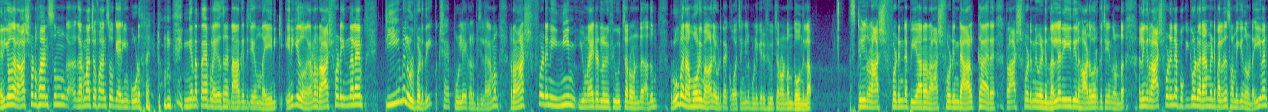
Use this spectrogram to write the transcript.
എനിക്ക് തോന്നുന്നത് റാഷ്ഫോർഡ് ഫാൻസും ഗർണാച്ചോ ഫാൻസും ഒക്കെ ആയിരിക്കും കൂടുതലായിട്ടും ഇങ്ങനത്തെ പ്ലേയേഴ്സിനെ ടാർഗറ്റ് ചെയ്യുന്ന എനിക്ക് എനിക്ക് തോന്നുന്നത്. കാരണം റാഷ്ഫോർഡ് ഇന്നലെ ടീമിൽ ഉൾപ്പെടുത്തി പക്ഷേ പുള്ളിയെ കളിപ്പിച്ചില്ല. കാരണം റാഷ്ഫോർഡിന് ഇനിയും യുണൈറ്റഡിലൊരു ഫ്യൂച്ചർ ഉണ്ട്. അതും റൂബൻ അമോറിയുമാണ് ഇവിടുത്തെ കോച്ചെങ്കിൽ പുള്ളിക്ക് ഒരു ഫ്യൂച്ചർ ഉണ്ടെന്ന് തോന്നുന്നില്ല. സ്റ്റിൽ റാഷ്ഫോർഡിന്റെ പി ആർ റാഷ്ഫോർഡിന്റെ ആൾക്കാർ റാഷ്ഫോർഡിന് വേണ്ടി നല്ല രീതിയിൽ ഹാർഡ് വർക്ക് ചെയ്യുന്നുണ്ട്. അല്ലെങ്കിൽ റാഷ്ഫോർഡിനെ പൊക്കിക്കൊണ്ട് വരാൻ വേണ്ടി പലരും ശ്രമിക്കുന്നുണ്ട്. ഈവൻ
